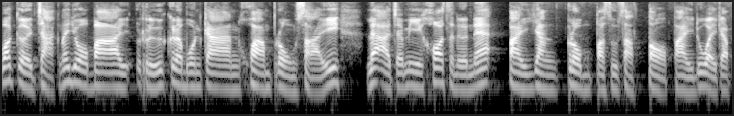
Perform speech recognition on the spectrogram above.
ว่าเกิดจากนโยบายหรือกระบวนการความโปร่งใส และอาจจะมีข้อเสนอแนะไปยังกรมปศุสัตว์ต่อไปด้วยครับ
